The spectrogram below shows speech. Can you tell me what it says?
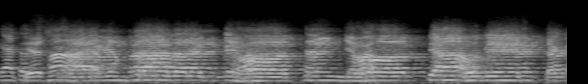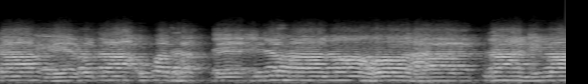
यत्सायम् प्रातरग्निहोत्रम् जहोत्याहुजेष्टका एव ता उपधत्ते यजमानो होरात्राणि वा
